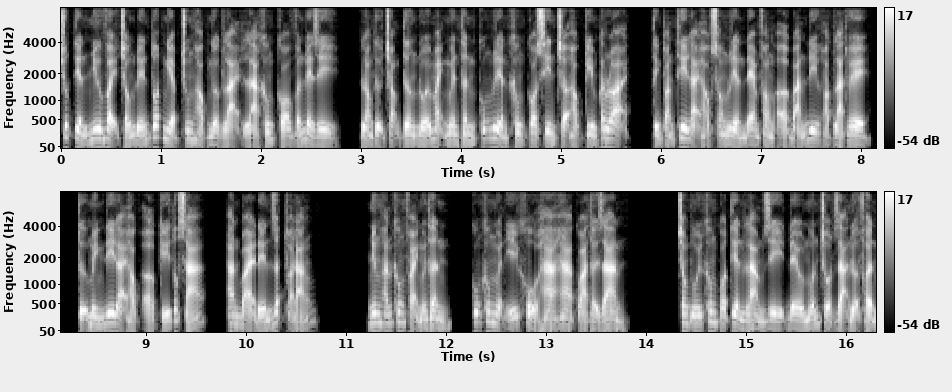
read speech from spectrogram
chút tiền như vậy chống đến tốt nghiệp trung học ngược lại là không có vấn đề gì, lòng tự trọng tương đối mạnh nguyên thân cũng liền không có xin trợ học kim các loại, tính toán thi đại học xong liền đem phòng ở bán đi hoặc là thuê, tự mình đi đại học ở ký túc xá, an bài đến rất thỏa đáng. Nhưng hắn không phải nguyên thân, cũng không nguyện ý khổ ha ha qua thời gian. Trong túi không có tiền làm gì đều muốn t r ộ t dạ nửa phần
